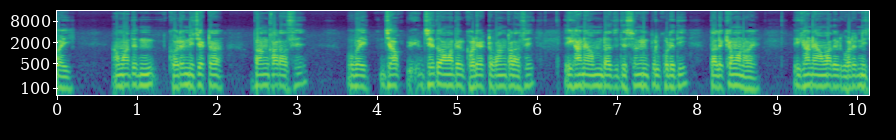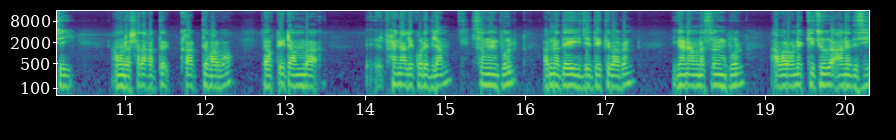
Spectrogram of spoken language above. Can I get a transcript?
ভাই, আমাদের ঘরের নিচে একটা বাংকার আছে। ও ভাই যা যেহেতু আমাদের ঘরে একটা বাংকার আছে, এখানে আমরা যদি সুইমিং পুল করে দিই, তাহলে কেমন হয়? এখানে আমাদের ঘরের নিচেই আমরা সাঁতার কাটতে কাটতে পারব। যা এটা আমরা ফাইনালি করে দিলাম সুইমিং পুল। আপনাদের এই যে দেখতে পারবেন, এখানে আমরা সুইমিং পুল আবার অনেক কিছু আনে দিছি।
